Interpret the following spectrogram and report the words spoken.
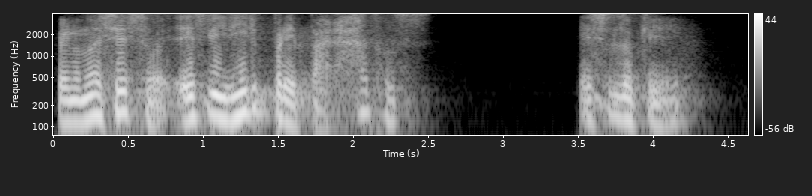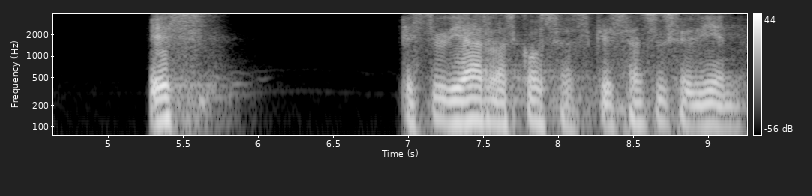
Pero no es eso, es vivir preparados. Eso es lo que es estudiar las cosas que están sucediendo,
